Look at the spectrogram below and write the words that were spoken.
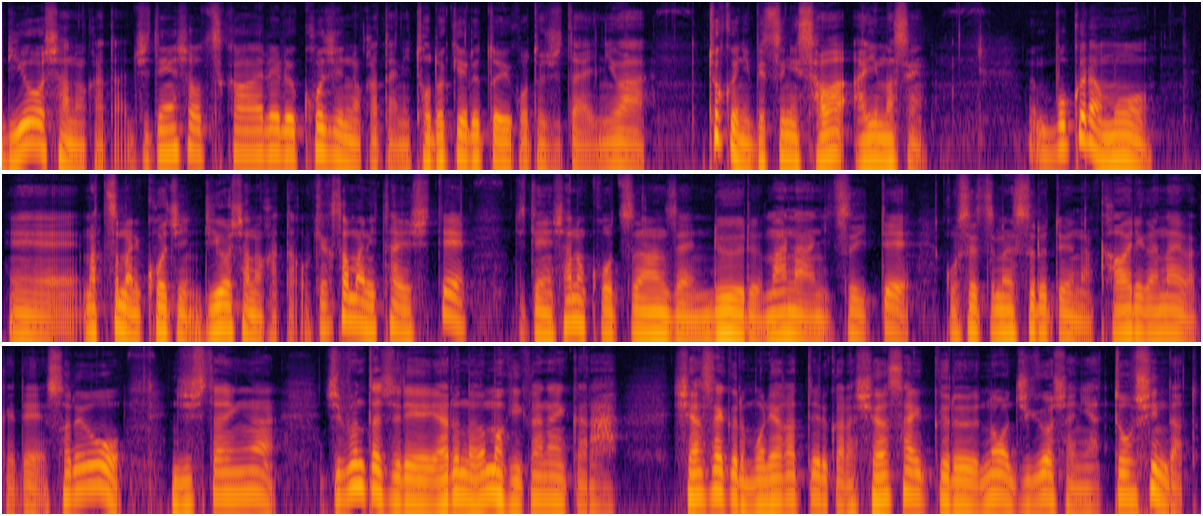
利用者の方自転車を使われる個人の方に届けるということ自体には特に別に差はありません。僕らも、えー、まあ、つまり個人利用者の方お客様に対して自転車の交通安全ルールマナーについてご説明するというのは変わりがないわけでそれを自治体が自分たちでやるのはうまくいかないからシェアサイクル盛り上がっているからシェアサイクルの事業者にやってほしいんだと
